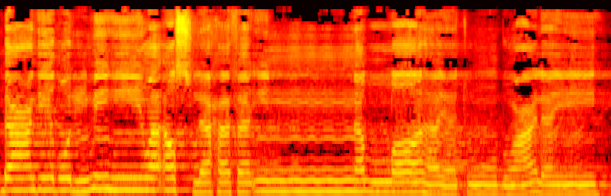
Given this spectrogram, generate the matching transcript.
بعد ظلمه وأصلح فإن الله يتوب عليه.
